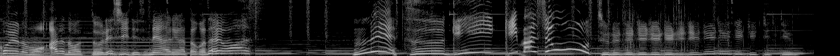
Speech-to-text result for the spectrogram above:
こういうのもあるのは嬉しいですね。ありがとうございます。ねえ次行きましょう。トゥルルルルルルルルルルルルル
